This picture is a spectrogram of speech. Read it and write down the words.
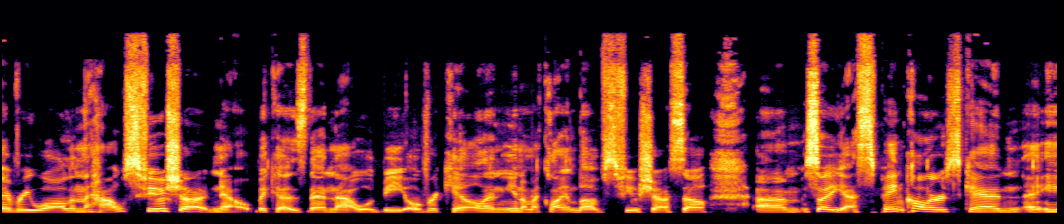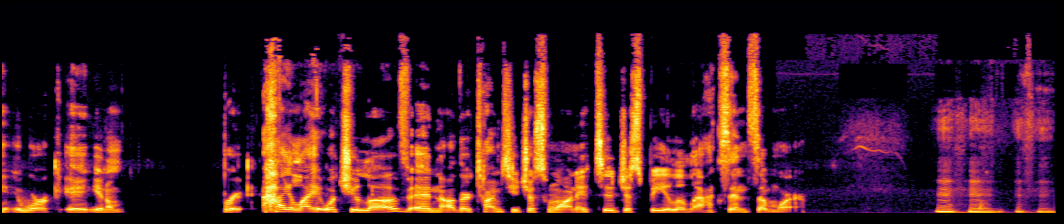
every wall in the house fuchsia? No, because then that would be overkill. And, you know, my client loves fuchsia. So, um, so yes, paint colors can uh, work, uh, you know, highlight what you love. And other times you just want it to just be a little accent somewhere. Mm-hmm, mm-hmm.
